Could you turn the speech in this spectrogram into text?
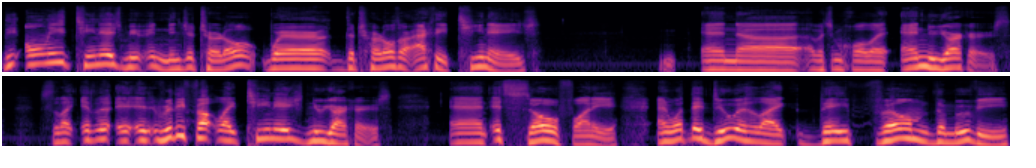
the only Teenage Mutant Ninja Turtle where the turtles are actually teenage, and uh, you call it, and New Yorkers. So like it it really felt like teenage New Yorkers, and it's so funny. And what they do is like they film the movie,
